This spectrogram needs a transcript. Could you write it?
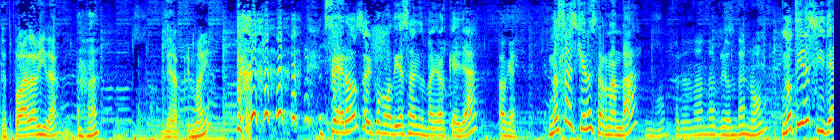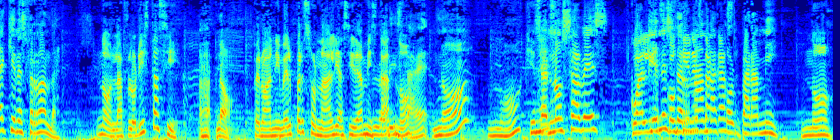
de toda la vida. Ajá. De la primaria. Cero, soy como 10 años mayor que ella. Ok. ¿No sabes quién es Fernanda? No, Fernanda Rionda no. ¿No tienes idea quién es Fernanda? No, la florista sí. Ajá, no. Pero a nivel personal y así de amistad, Florista, ¿no? ¿eh? ¿No? No, ¿quién o sea, es? no sabes ¿Cuál quién es? es ¿Con quién Fernanda con- para mí. No.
